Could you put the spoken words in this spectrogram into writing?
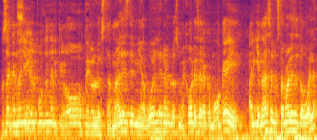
O sea, que no Sí. llegue el punto en el que, oh, pero los tamales de mi abuela eran los mejores. Era como, ok, ¿alguien hace los tamales de tu abuela?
